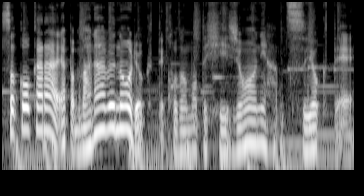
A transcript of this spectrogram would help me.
そこからやっぱ学ぶ能力って子供って非常に強くて、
